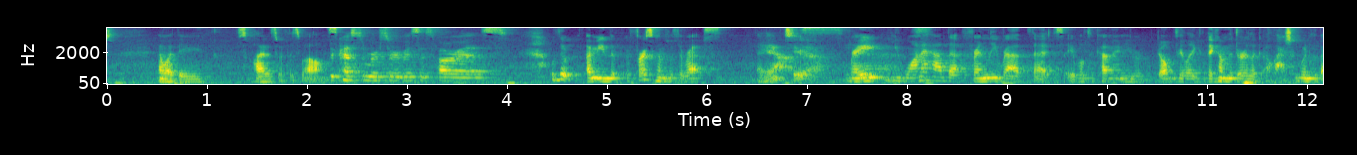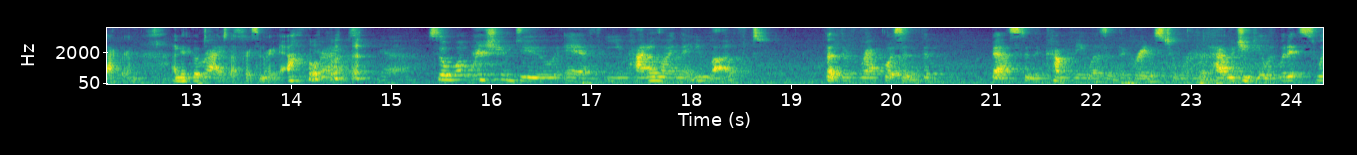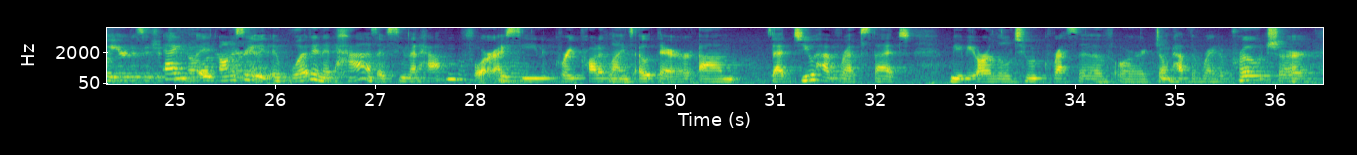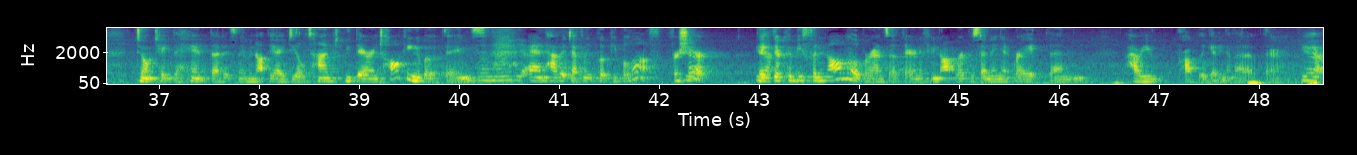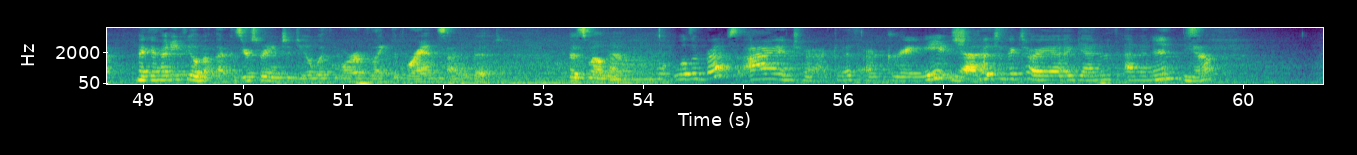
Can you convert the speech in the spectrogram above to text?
and what they supplied us with as well. the So- customer service as far as well, the, I mean, the first comes with the reps. I think too, Yes. right? You want to have that friendly rep that's able to come in. You don't feel like they come in the door like, oh gosh, I'm going to the back room. I'm going to go talk to that person right now. right Yeah. So, what would you do if you had a line that you loved, but the rep wasn't the best and the company wasn't the greatest to work with? How would you deal with? it? Would it sway your decision? to I, it, honestly, it, it would, and it has. I've seen that happen before. I've seen great product lines out there um, that do have reps that maybe are a little too aggressive or don't have the right approach or don't take the hint that it's maybe not the ideal time to be there and talking about things Mm-hmm. and have it definitely put people off for sure. Yeah. Like there could be phenomenal brands out there, and if you're not representing it right, then how are you properly getting that out there? Yeah, Becca, how do you feel about that? Because you're starting to deal with more of like the brand side of it as well now. Well, the reps I interact with are great. Shout out to Victoria again with Eminence. Yeah,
